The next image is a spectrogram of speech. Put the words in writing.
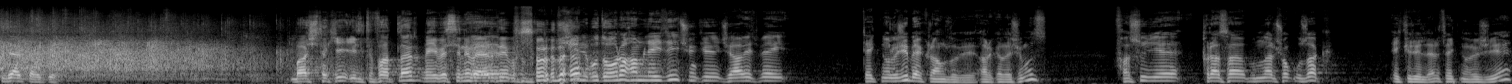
Güzel tercih. Baştaki iltifatlar meyvesini verdi bu soruda. Şimdi bu doğru hamleydi çünkü Cavit Bey teknoloji backgroundlu bir arkadaşımız. Fasulye, pırasa bunlar çok uzak eküriler teknolojiye.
